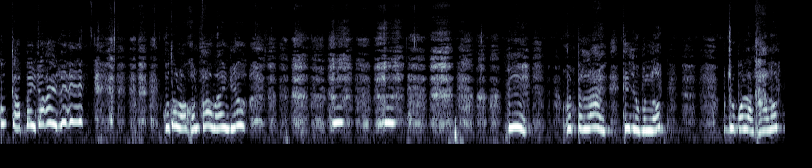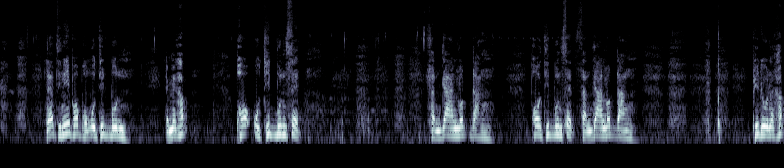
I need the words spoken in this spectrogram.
กูกลับไม่ได้เลย กูต้องรอคนเฝ้ามาอย่างเดียว พี่ มันเป็นไร่ที่อยู่บนรถ อยู่บนหลังคารถ แล้วทีนี้พอผมอุทิศบุญเห็นไหมครับ พออุทิศบุญเสร็จ สัญญาณรถดัง พออุทิศบุญเสร็จ สัญญาณรถดัง พี่ดูนะครับ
